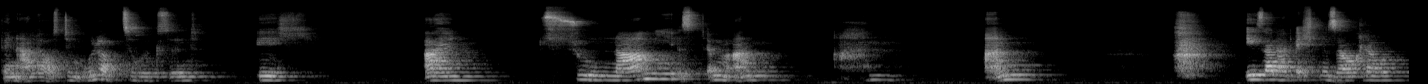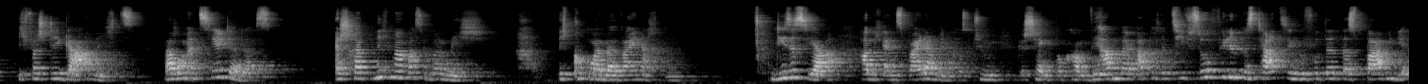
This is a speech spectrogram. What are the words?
wenn alle aus dem Urlaub zurück sind. Ich. Ein Tsunami ist im An. an. an Esan hat echt eine Sauklaue. Ich verstehe gar nichts. Warum erzählt er das? Er schreibt nicht mal was über mich. Ich guck mal bei Weihnachten. Dieses Jahr habe ich ein Spider-Man-Kostüm geschenkt bekommen. Wir haben beim Aperitif so viele Pistazien gefuttert, dass Barbie die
